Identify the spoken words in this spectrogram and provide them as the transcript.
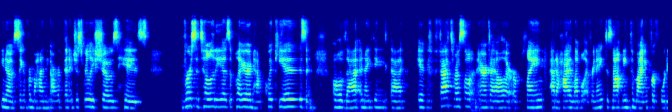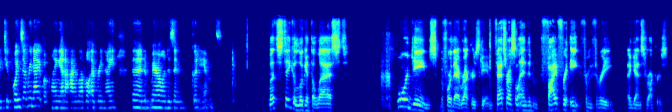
you know, sing it from behind the arc, then it just really shows his versatility as a player and how quick he is and all of that. And I think that if Fatts Russell and Eric Ayala are playing at a high level every night, does not mean combining for 42 points every night, but playing at a high level every night, then Maryland is in good hands. Let's take a look at the last four games before that Rutgers game. Fatts Russell ended five for eight from three against Rutgers.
